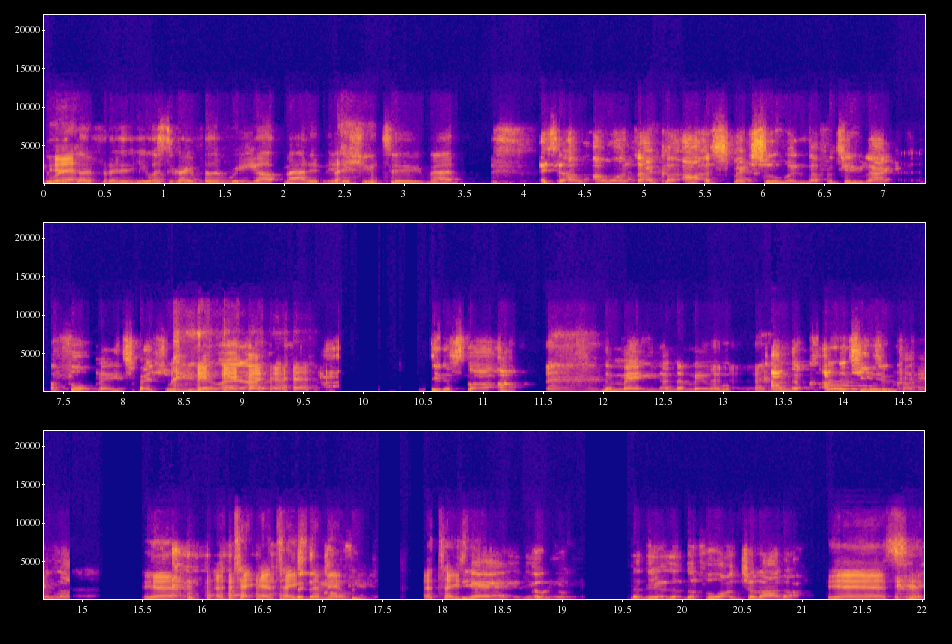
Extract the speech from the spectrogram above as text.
You want to go for the? He wants to go for the re-up, man, in, in issue two, man. Listen, I, I want like a, a special one for two, like a four-page special. You know, like, like, do the starter, the main, and the meal, and the and the cheese and crackers. yeah, a, ta- a with taster the meal, coffee. a taster. Yeah, the, the, the, the full enchilada. Yeah, yeah,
